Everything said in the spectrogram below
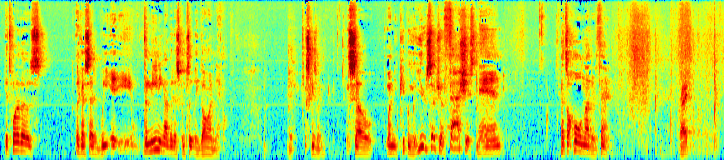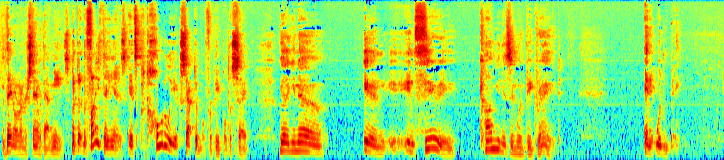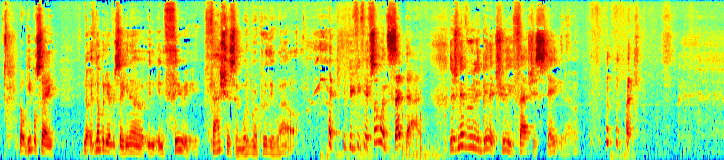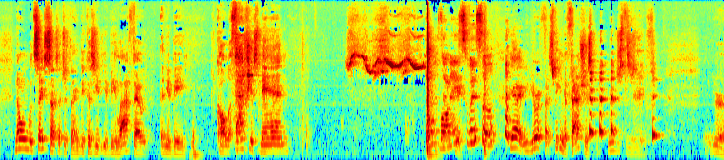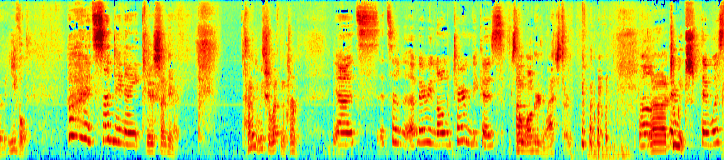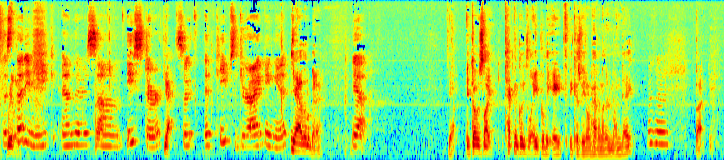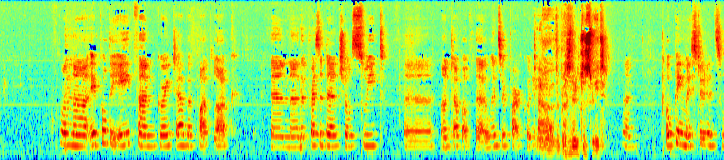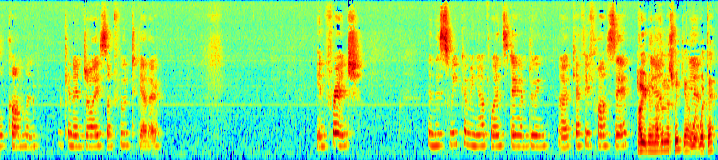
it's one of those. Like I said, we it, the meaning of it is completely gone now. Excuse me. So when people go, "You're such a fascist, man," that's a whole nother thing, right? They don't understand what that means. But the, the funny thing is, it's totally acceptable for people to say, "Well, you know, in in theory, communism would be great, and it wouldn't be. But when people say, no, if nobody ever say, you know, in, in theory, fascism would work really well. if, if, if someone said that, there's never really been a truly fascist state, you know. like, no one would say such, such a thing because you'd, you'd be laughed out and you'd be called a fascist, man. Don't a mock me nice whistle. yeah, you're a fa- speaking of fascism. You're just you're evil. it's Sunday night. It is Sunday night. How many weeks are left in the term? Yeah, it's it's a, a very long term because It's no um, longer than last term. Well, Uh, there- two weeks. There was the Really. study week, and there's um, Easter. Yeah. So it, it keeps dragging it. Yeah, a little bit. eh? Yeah. Yeah, it goes like technically till April the eighth because we don't have another Monday. hmm But On uh, April the 8th, I'm going to have a potluck in uh, the presidential suite uh, on top of the Windsor Park Hotel. uh, the presidential suite. I'm hoping my students will come and we can enjoy some food together. In French. And this week coming up, Wednesday, I'm doing uh, Café Français. Oh, you're doing Yeah. another one this week? Yeah. Yeah. What, what day?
